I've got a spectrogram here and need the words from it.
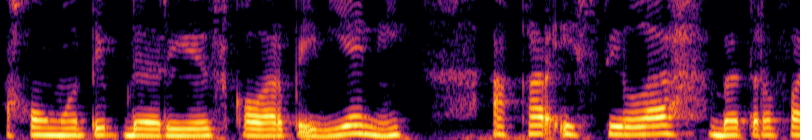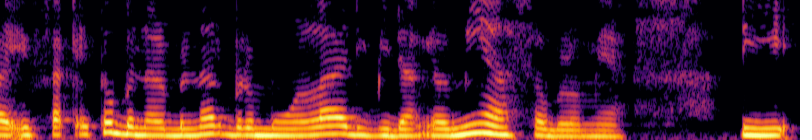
aku ngutip dari Scholarpedia nih, akar istilah butterfly effect itu benar-benar bermula di bidang ilmiah sebelumnya. Di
